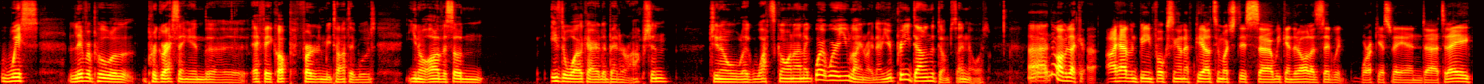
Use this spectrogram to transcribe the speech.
with Liverpool progressing in the FA Cup further than we thought they would, you know, all of a sudden, is the wild card a better option? Do you know, like, what's going on? Like, where where are you lying right now? You're pretty down in the dumps. I know it. Uh, no, I mean, like, I haven't been focusing on FPL too much this uh, weekend at all, as I said, with work yesterday and uh, today.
